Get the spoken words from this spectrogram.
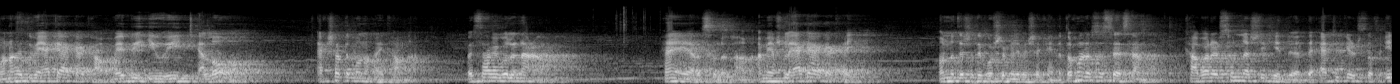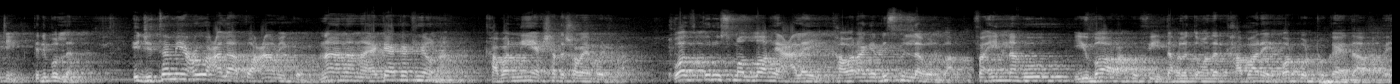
মনে হয় তুমি একা একা খাও। মেবি ইউ ইট অ্যালোন একসাথে মনে হয় খাও না। ওই সাহাবি বলে, না হ্যাঁ রাসূলুল্লাহ, আমি আসলে একা একা খাই। অন্যদের সাথে বসে মিলেমিশে খাই না। তখন রাসূল ইসলাম খাবারের সুন্নাহ শিখিয়ে দিলেন দ্য অ্যাটিকেটস অফ ইটিং তিনি বললেন, ইজতামিউ আলা তাআমিকুম। না না না, একা একা খেও না। খাবার নিয়ে একসাথে সবাই বসবা। আলাই খাওয়ার আগে বিসমিল্লাহ বলবা। ফা ইন্নাহু ইউবারাকু ফি, তাহলে তোমাদের খাবারে বরকত ঢুকায় দেওয়া হবে।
